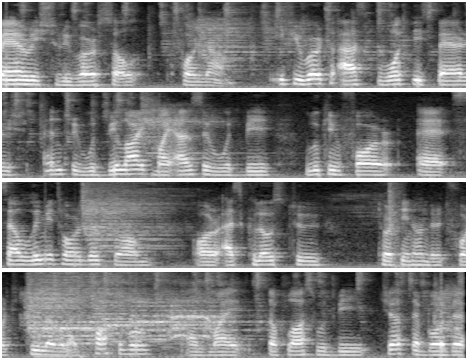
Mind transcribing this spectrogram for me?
bearish reversal for now. If you were to ask what this bearish entry would be like, my answer would be looking for a sell limit order from or as close to 1342 level as possible and my stop loss would be just above the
